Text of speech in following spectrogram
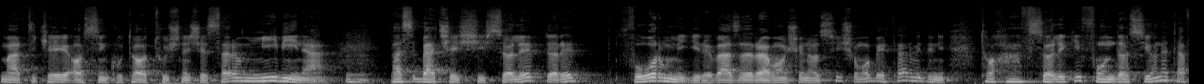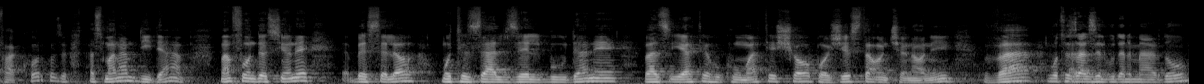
مرتیکه آستین کوتاه توش نشسته رو می‌بینن. پس بچه 6 ساله داره فرم می‌گیره و از روانشناسی شما بهتر می‌دونی. تا هفت سالگی فونداسیون تفکر گذار پس منم دیدم. من فونداسیون به اصطلاح متزلزل بودن وضعیت حکومت شاه با ژست آنچنانی و متزلزل بودن مردم؟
